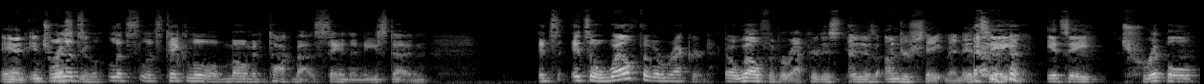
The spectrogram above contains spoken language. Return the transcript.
And Well, let's interesting, let's let's take a little moment to talk about Sandinista, and it's it's a wealth of a record. a wealth of a record is it is understatement. It's a it's a triple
